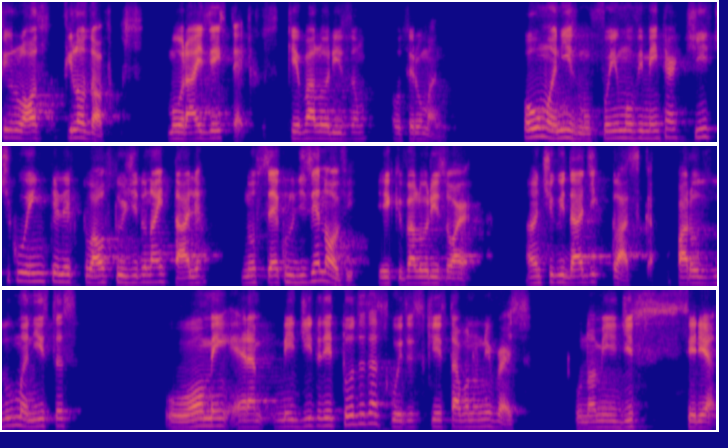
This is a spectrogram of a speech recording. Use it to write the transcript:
filosóficos, morais e estéticos, que valorizam o ser humano. O humanismo foi um movimento artístico e intelectual surgido na Itália no século XIX e que valorizou a antiguidade clássica. Para os humanistas, o homem era medida de todas as coisas que estavam no universo. O nome disso seria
